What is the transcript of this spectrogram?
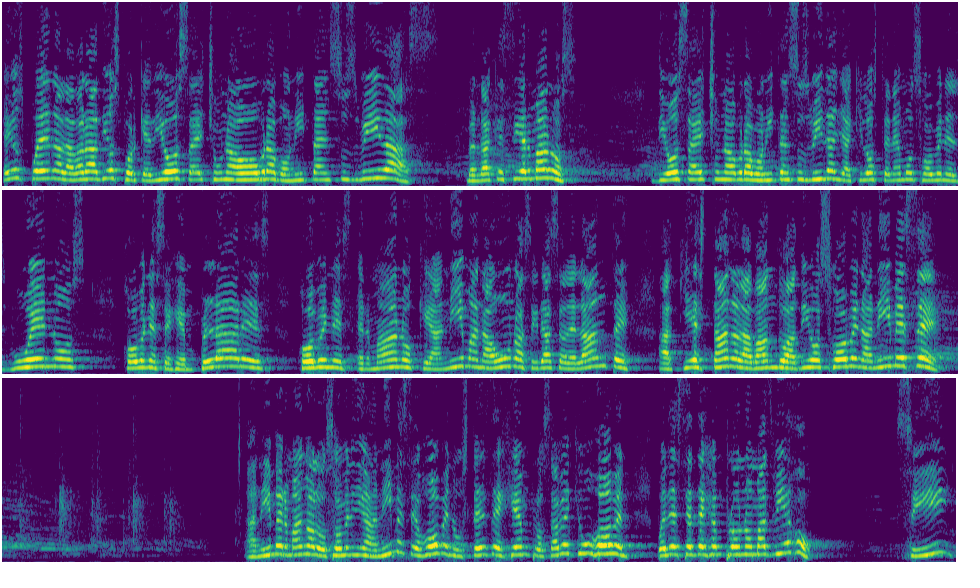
Ellos pueden alabar a Dios porque Dios ha hecho una obra bonita en sus vidas. ¿Verdad que sí, hermanos? Dios ha hecho una obra bonita en sus vidas y aquí los tenemos jóvenes buenos, jóvenes ejemplares, jóvenes hermanos que animan a uno a seguir hacia adelante. Aquí están alabando a Dios. Joven, anímese. Anime, hermano, a los jóvenes. Diga, anímese, joven. Usted es de ejemplo. ¿Sabe que un joven puede ser de ejemplo uno más viejo? Sí.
